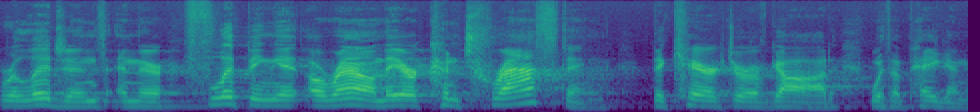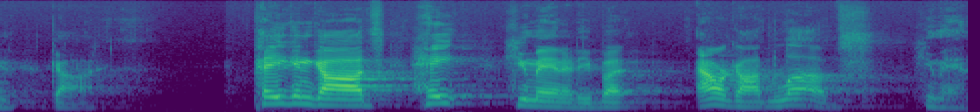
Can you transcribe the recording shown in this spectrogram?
religions and they're flipping it around. They are contrasting the character of God with a pagan God. Pagan gods hate humanity, but our God loves humanity.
